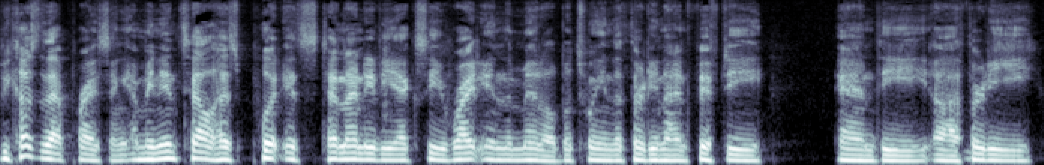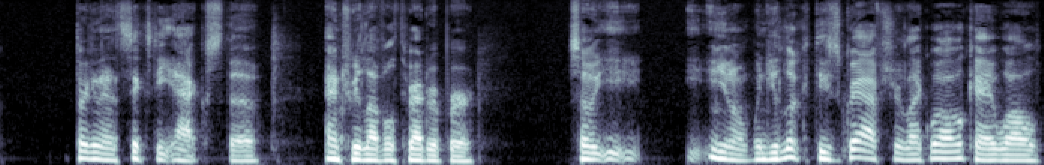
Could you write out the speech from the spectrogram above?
because of that pricing, I mean, Intel has put its 1090XE right in the middle between the 3950 and the uh, 30 3960X, the entry level Threadripper. So you you know when you look at these graphs, you're like, well, okay, well,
